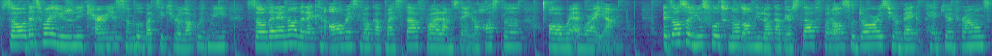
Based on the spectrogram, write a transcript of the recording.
So that's why I usually carry a simple but secure lock with me, so that I know that I can always lock up my stuff while I'm staying in a hostel or wherever I am. It's also useful to not only lock up your stuff, but also doors, your backpack, your drones,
